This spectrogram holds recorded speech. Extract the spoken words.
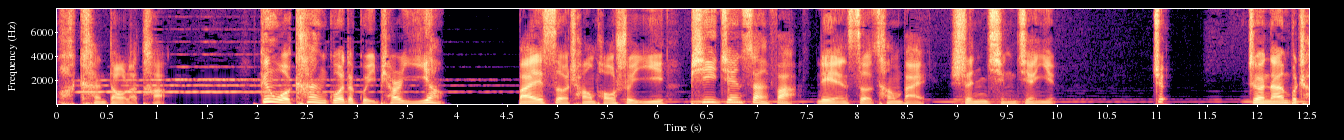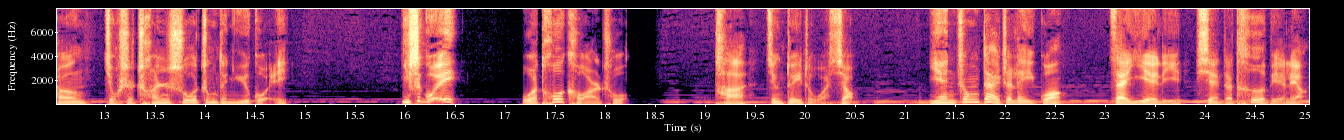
我看到了他，跟我看过的鬼片一样。白色长袍睡衣，披肩散发，脸色苍白，神情坚硬。这，难不成就是传说中的女鬼？你是鬼！我脱口而出。他竟对着我笑，眼中带着泪光，在夜里显得特别亮。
